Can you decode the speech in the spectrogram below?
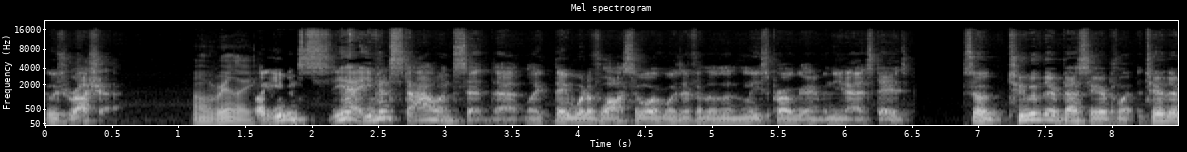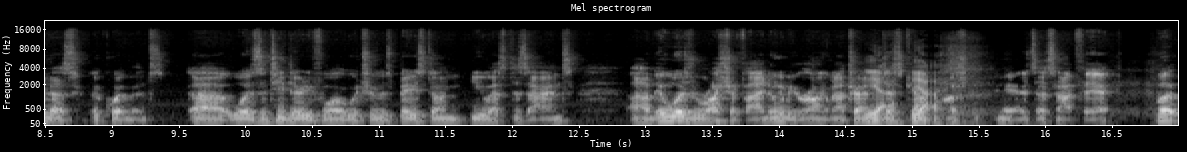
It was Russia. Oh, really? Like even yeah, even Stalin said that like they would have lost the war was it for the Lend Lease program in the United States. So two of their best airplane, two of their best equipments uh, was the T thirty four, which was based on U.S. designs. Um, it was Russified. Don't get me wrong. I'm not trying to yeah, discount yeah. Russian engineers. That's not fair. But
